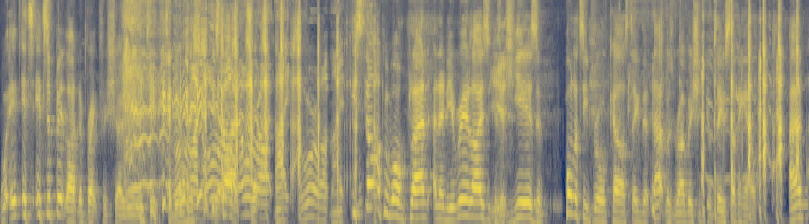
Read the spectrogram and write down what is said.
Well, it, it's it's a bit like the breakfast show. Really, to, to be All honest. right, You all start- right, all right, mate. All right, mate. you start off with one plan and then you realise because Yes. of years of quality broadcasting that that was rubbish and you'll do something else. Um,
